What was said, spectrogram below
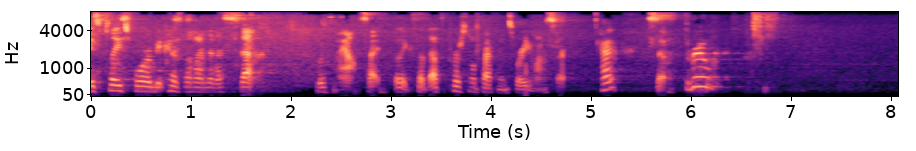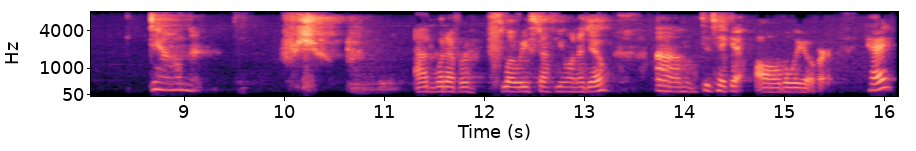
is placed forward because then I'm going to step with my outside. Like I said, that's personal preference where you want to start. Okay, so through, down, add whatever flowy stuff you want to do um, to take it all the way over. Okay,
